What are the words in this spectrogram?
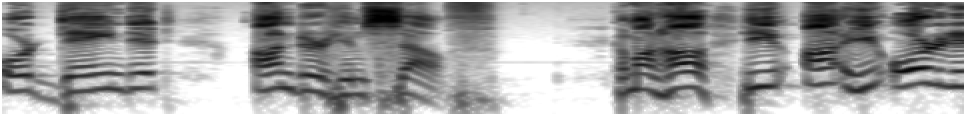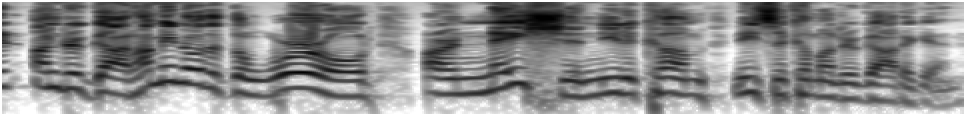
ordained it under himself. Come on, how he uh, he ordered it under God. How many know that the world, our nation, need to come needs to come under God again?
